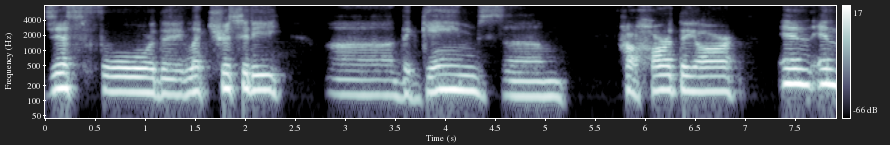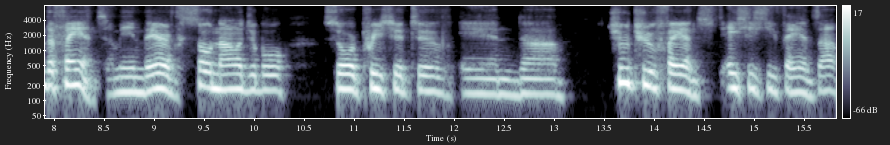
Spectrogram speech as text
just for the electricity, uh, the games, um, how hard they are, and and the fans. I mean, they're so knowledgeable, so appreciative, and uh, true, true fans, ACC fans. I,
